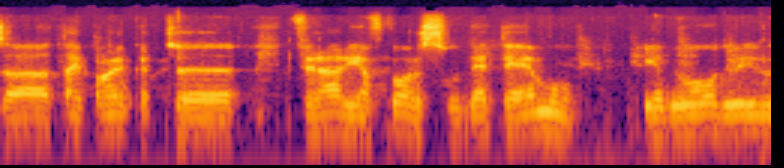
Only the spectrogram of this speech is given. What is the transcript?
za taj projekat uh, Ferrari of course u DTM-u je bilo ovo da vidim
